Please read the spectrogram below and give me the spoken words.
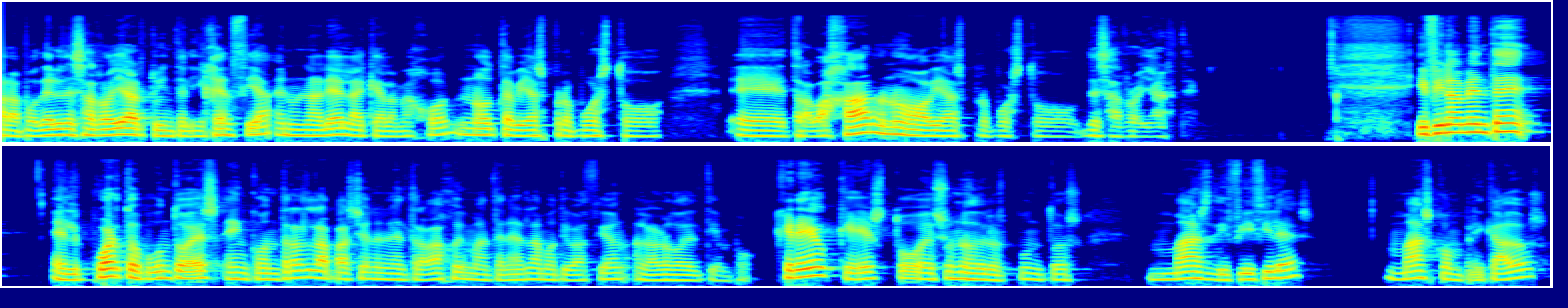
para poder desarrollar tu inteligencia en un área en la que a lo mejor no te habías propuesto eh, trabajar o no habías propuesto desarrollarte. Y finalmente, el cuarto punto es encontrar la pasión en el trabajo y mantener la motivación a lo largo del tiempo. Creo que esto es uno de los puntos más difíciles, más complicados,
